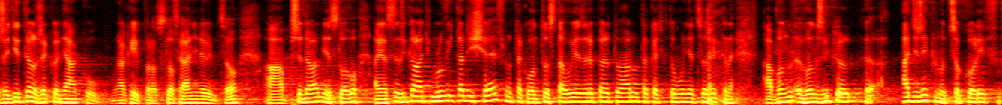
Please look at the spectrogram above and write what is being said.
e, ředitel řekl nějakou, nějaký proslov, já ani nevím co, a předal mě slovo a já jsem říkal, ať mluví tady šéf, no tak on to stahuje z repertoáru, tak ať k tomu něco řekne. A on, on řekl, ať řeknu cokoliv,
